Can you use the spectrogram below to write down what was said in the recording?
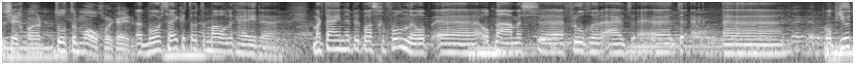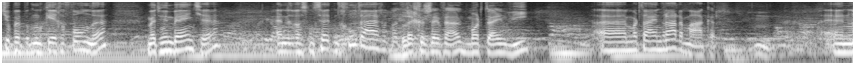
zeg maar tot de mogelijkheden. Dat behoort zeker tot de mogelijkheden. Martijn heb ik eens gevonden op eh, opnames eh, vroeger uit... eh, op YouTube heb ik hem een keer gevonden met hun beentje. En het was ontzettend goed eigenlijk. Leg eens even uit, Martijn wie? Martijn Rademaker. En, eh,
